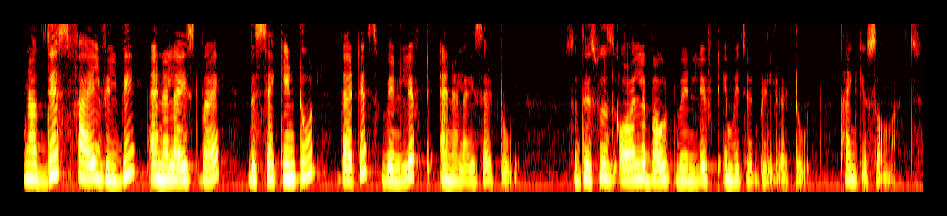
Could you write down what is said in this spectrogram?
Now this file will be analyzed by the second tool that is WinLift Analyzer tool. So this was all about WinLift Imager Builder tool. Thank you so much.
